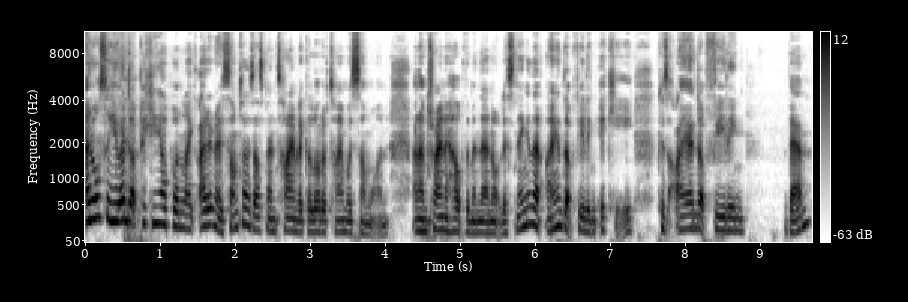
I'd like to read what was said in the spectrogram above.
And also, you end up picking up on, like, I don't know, sometimes I'll spend time, like a lot of time with someone, and I'm trying to help them and they're not listening. And then I end up feeling icky because I end up feeling them.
